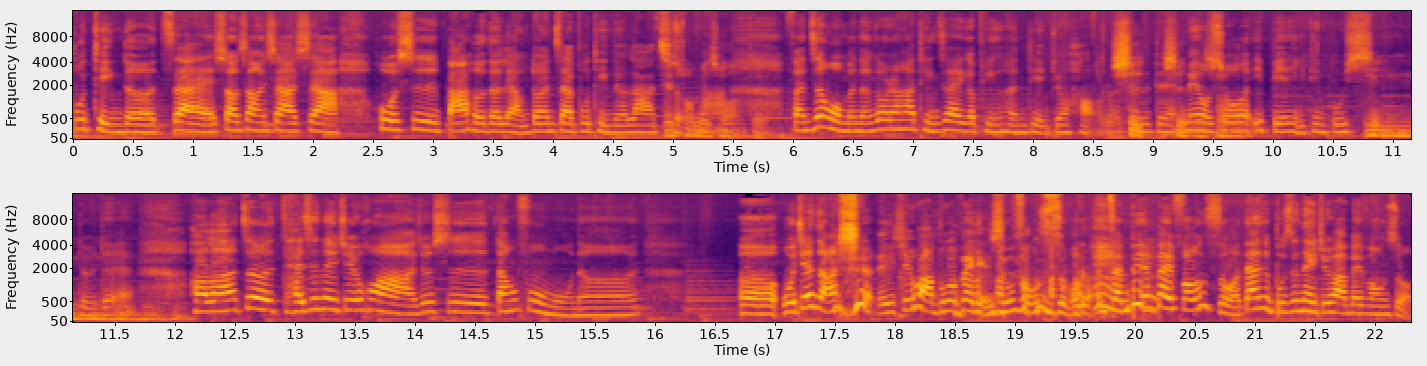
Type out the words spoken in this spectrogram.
不停的在上上下下，或是拔河的两端在不停的拉扯嘛。没错，没错，对。反正我们能够让它停在一个平衡点就好了，对不对？没有说一边一定不行，对不对？好了，这还是那句话，就是当父母呢。呃，我今天早上写了一句话，不过被脸书封锁了，整篇被封锁。但是不是那句话被封锁？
